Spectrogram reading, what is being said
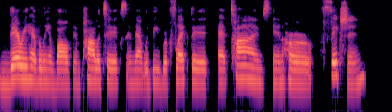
very heavily involved in politics and that would be reflected at times in her fiction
